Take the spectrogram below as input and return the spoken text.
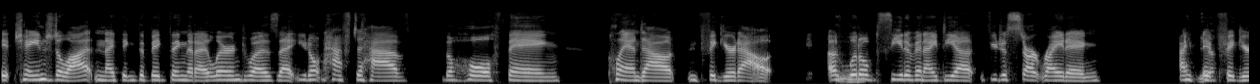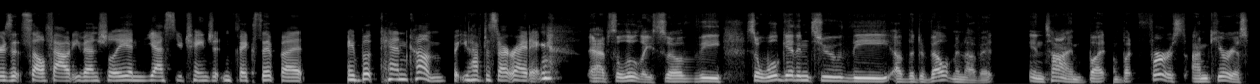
it changed a lot. And I think the big thing that I learned was that you don't have to have the whole thing planned out and figured out. A mm-hmm. little seed of an idea, if you just start writing, I, yeah. it figures itself out eventually. And yes, you change it and fix it, but a book can come, but you have to start writing. Absolutely. So the so we'll get into the uh, the development of it in time, but but first, I'm curious,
